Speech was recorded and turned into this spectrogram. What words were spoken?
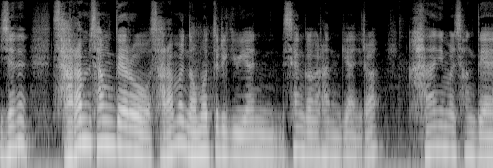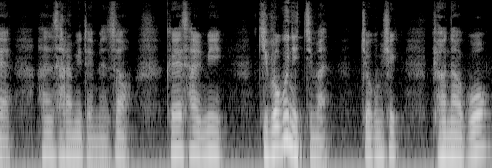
이제는 사람 상대로 사람을 넘어뜨리기 위한 생각을 하는 게 아니라 하나님을 상대하는 사람이 되면서 그의 삶이 기복은 있지만 조금씩 변하고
